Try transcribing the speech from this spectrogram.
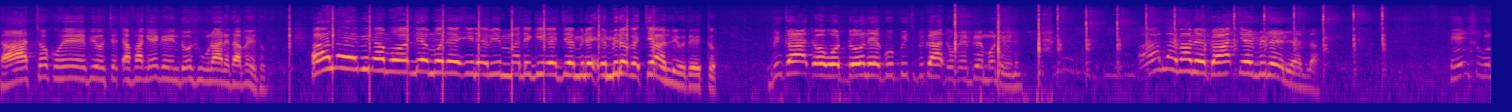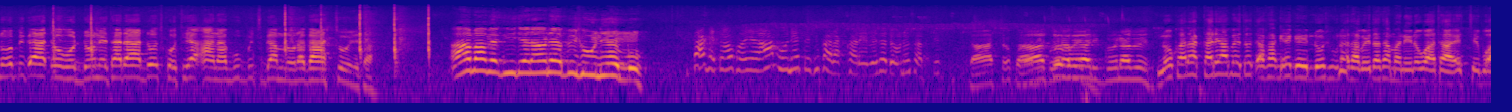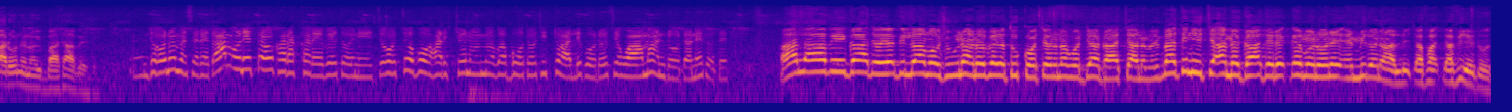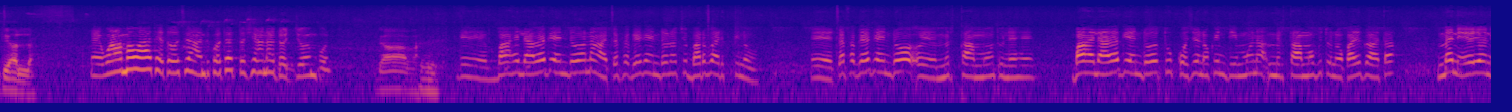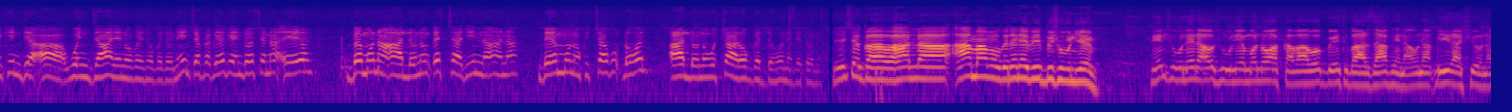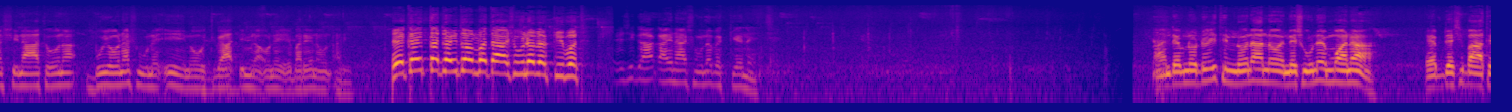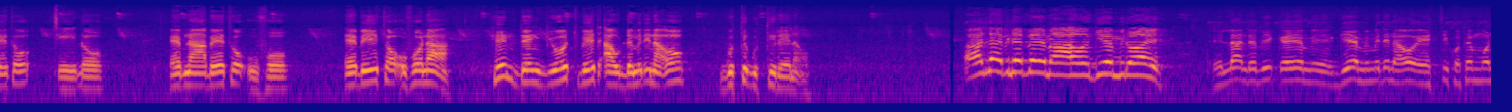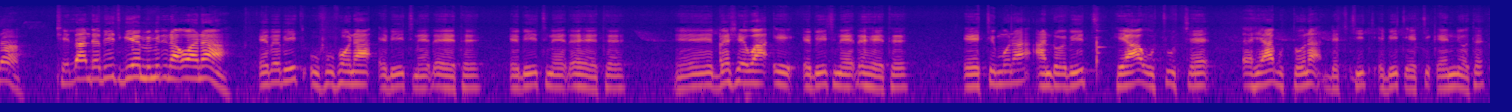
Taacho kohe ebi oche cafage geendo shuunaan eta beetu. Haala ebi namoolee mone ilebi madigi ejje mine emiro gecce alli uteetto. Bigaaco woddoone gubbis bigaaco beegee moneene. Haala bame gaacce mineeni yalla. Hin shuunoo bigaaco woddoone tadaaddoot kotiya ana gubbis gamnoona gaachoo yeta. Ama megiije naanee bishuuniyemmu. ኖከራከሪ አቤቶ ጠፋቄ ገይሎሽ እውነት አቤተ ተመኔ ነው ዋታ እቼ ቧሮን ነው ይባታ አቤት እንደሆነ መሰረት አም ሆኔ ተው ከረከረ ቤት ሆኔ ጮቾ ቦ ሀርቾ ነው በቦቶ ሲቶ አሊ ጎዶቼ ዋማ እንደወዳኔ ቶቴ አላፊ ጋዶ የግሏ መሹና ነው በለ ቱኮቼ ነው ወዲያ ጋቻ ነው ባትን ይቻ አመ ጋደ ረቀ ምን ሆነ የሚዶና አሊ ጫፋ ጫፊ የቶቴ አላ ዋማ ዋቴ ቶቴ አንድ ኮቴ ቶሻና ዶጆን ቦን ባህላዊ ገንዶና ጨፈገ ገንዶኖቹ ባርባርቲ ነው ጨፈገ ገንዶ ምርታሞቱ ነህ ባህላዊ ገንዶ ቱኮቼ ነው ክንዲሞና ምርታሞ ቢቱ ነው ቃይጋታ መን ኤዮን ክንዲ ወንጃኔ ነው ቤቶ ገዶ ነን ጨፈገ ገንዶችና ኤዮን በሞና አለው ነው ቀቻ ዲና አና በሞኖ ክቻ ኩዶሆን አለው ነው ወቻ አሮገደ ሆነ ገዶ ነው ይጨጋ ባህላ አማሞ ገደኔ ቢብሹን የም hin shune na shune mono akababo bet barzafe na una bira shiona shinato na buyona shune e eh, no tgat imna Ekai kadai tu amat ashu na bekki bot. Esi gak kain ashu na bekki ne. Andem no doi tin nona no ne shune mwana. Ebde shi bateto cido. Ebna beto ufo. Ebito ufo na. Hin dengiot bet awdemidi na o gutti gutti re na o. Allah ibne be ma ho gie miroi. Ella ndebi ke gie mimidi na o etti kotemmo na. Ella ndebit gie mimidi na o na. ebebiit ufufonaa ebiit nee dhehete ebiit e beshewa e ebit ebiit nee dhehete eettimonaa ando ebiit hia uchuuchee hia gutona dechiit ebit etik qeenniyote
